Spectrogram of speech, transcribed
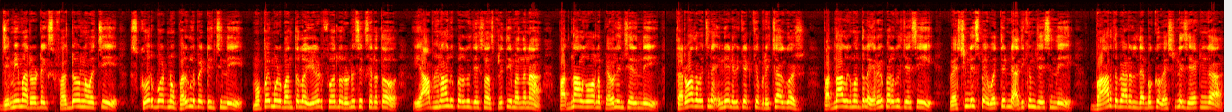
Jemimah Rodrigues first డౌన్లో వచ్చి స్కోర్ బోర్డును పరుగులు పెట్టించింది. ముప్పై మూడు బంతుల్లో ఏడు ఫోర్లు రెండు సిక్సర్లతో యాభై నాలుగు పరుగులు చేసిన స్మృతి మందన పద్నాలుగు ఓవర్లు పెవలించేరింది. తర్వాత వచ్చిన Indian wicket keeper Richa Ghosh పద్నాలుగు మందుల ఇరవై పరుగులు చేసి వెస్టిండీస్పై ఒత్తిడిని అధికం చేసింది. భారత బ్యాటర్ల దెబ్బకు వెస్టిండీస్ ఏకంగా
